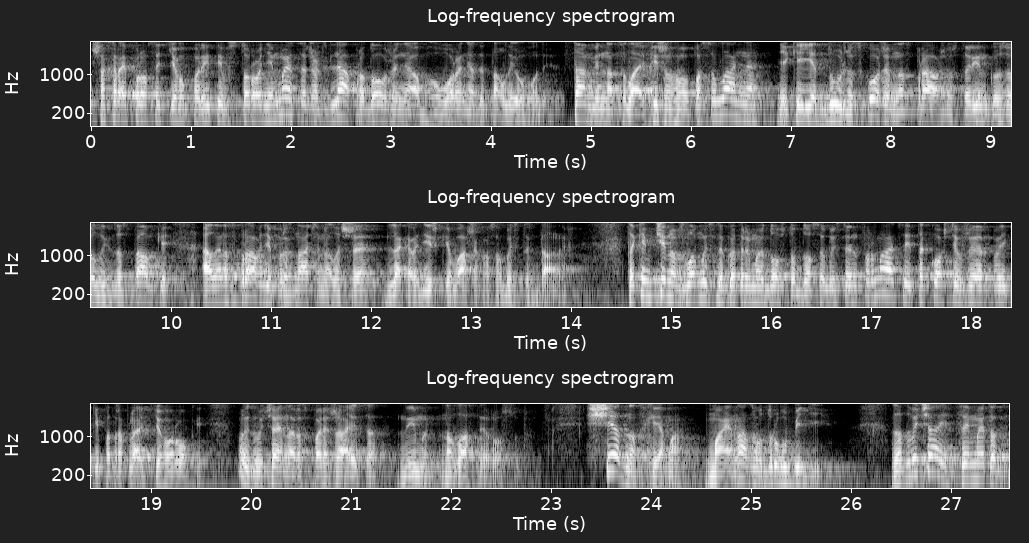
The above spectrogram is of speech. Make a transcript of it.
шахрай просить його перейти в сторонній меседжер для продовження обговорення деталей угоди. Там він надсилає фішингове посилання, яке є дуже схожим на справжню сторінку з доставки, але насправді призначене лише для крадіжки ваших особистих даних. Таким чином, зловмисник отримує доступ до особистої інформації та коштів жертви, які потрапляють в його руки, ну і звичайно розпоряджається ними на власний розсуд. Ще одна схема має назву другу біді. Зазвичай цей метод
